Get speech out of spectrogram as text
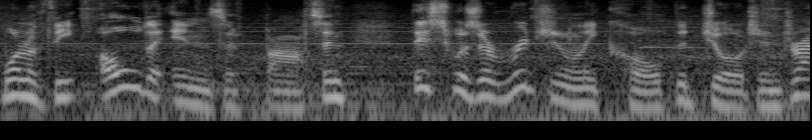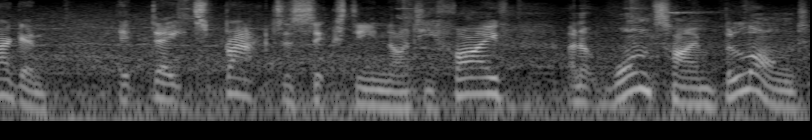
One of the older inns of Barton, this was originally called the George and Dragon. It dates back to 1695 and at one time belonged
